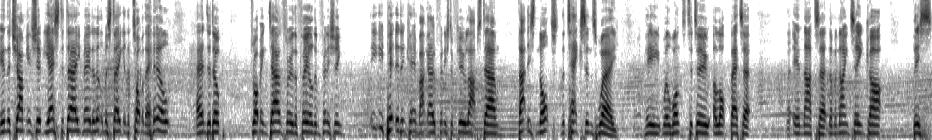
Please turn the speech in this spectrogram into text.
in the championship yesterday made a little mistake at the top of the hill, ended up dropping down through the field and finishing. He, he pitted and came back out, finished a few laps down. That is not the Texans' way. He will want to do a lot better in that uh, number 19 car this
